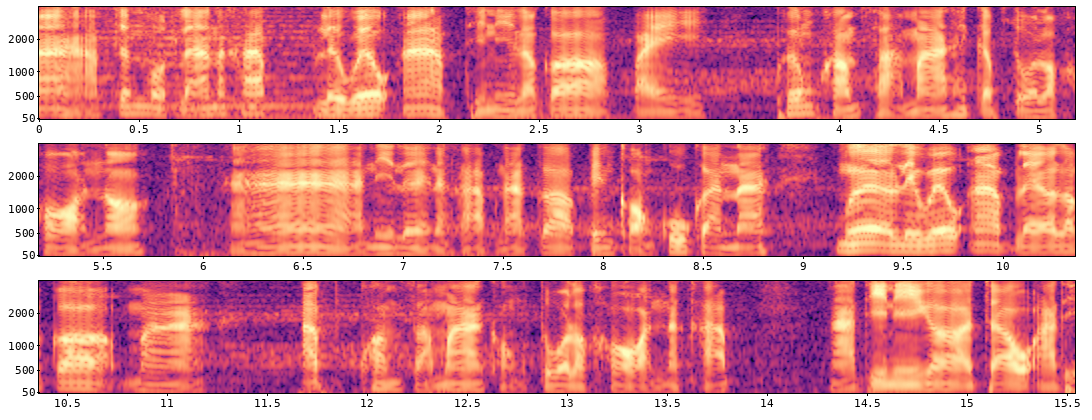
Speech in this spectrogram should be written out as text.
อ่าอัพจนหมดแล้วนะครับเลเวลอัพทีนี้เราก็ไปเพิ่มความสามารถให้กับตัวละครเนาะอ่านี่เลยนะครับนะก็เป็นของคู่กันนะ เมื่อเลเวลอัพแล้วเราก็มาอัพความสามารถของตัวละครนะครับนะทีนี้ก็เจ้าอาร์เท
